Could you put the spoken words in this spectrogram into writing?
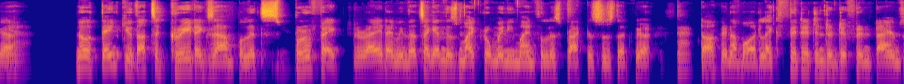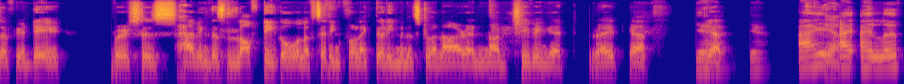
yeah. yeah. No, thank you. That's a great example. It's perfect, right? I mean, that's again those micro mini mindfulness practices that we're exactly. talking about. Like fit it into different times of your day versus having this lofty goal of sitting for like 30 minutes to an hour and not achieving it, right? Yeah. Yeah. Yeah. yeah. I, Yeah. I I love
